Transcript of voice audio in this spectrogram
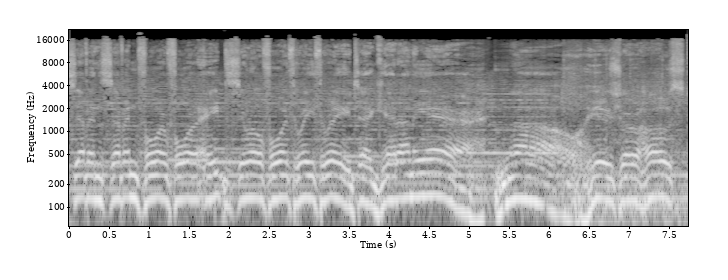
877-448-0433 to get on the air. Now, here's your host,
